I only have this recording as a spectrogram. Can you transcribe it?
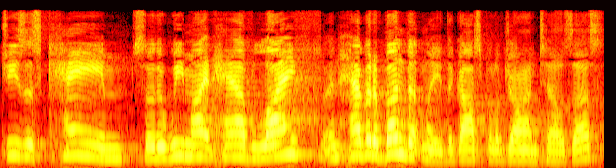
Jesus came so that we might have life and have it abundantly, the Gospel of John tells us.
